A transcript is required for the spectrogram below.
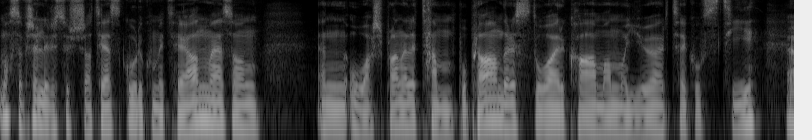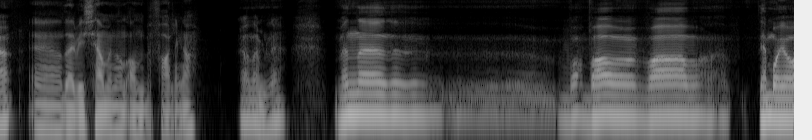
masse forskjellige ressurser til skolekomiteene med sånn en årsplan eller tempoplan der det står hva man må gjøre til hvilken tid, Ja, eh, der vi kommer med noen anbefalinger. Ja nemlig. Men eh, hva, hva, hva Jeg må jo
